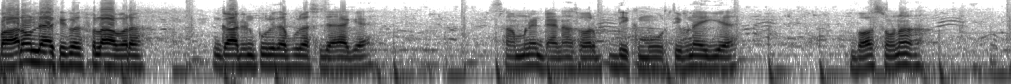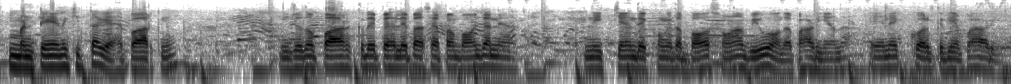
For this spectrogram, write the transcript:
ਬਾਹਰੋਂ ਲੈ ਕੇ ਕੁਝ ਫਲਾਵਰ ਗਾਰਡਨ ਪੂਰੇ ਦਾ ਪੂਰਾ ਸਜਾਇਆ ਗਿਆ ਹੈ। ਸਾਹਮਣੇ ਡਾਇਨਾਸੌਰ ਦੀ ਇੱਕ ਮੂਰਤੀ ਬਣਾਈ ਗਈ ਹੈ। ਬਹੁਤ ਸੋਹਣਾ ਮੇਨਟੇਨ ਕੀਤਾ ਗਿਆ ਹੈ ਪਾਰਕ ਨੂੰ। ਜਦੋਂ ਪਾਰਕ ਦੇ ਪਹਿਲੇ ਪਾਸੇ ਆਪਾਂ ਪਹੁੰਚ ਜਾਂਦੇ ਆ ਨੀਚੇ ਨੂੰ ਦੇਖੋਗੇ ਤਾਂ ਬਹੁਤ ਸੋਹਣਾ ਵਿਊ ਆਉਂਦਾ ਪਹਾੜੀਆਂ ਦਾ। ਇਹ ਨੇ ਕੁਰਕ ਦੀਆਂ ਪਹਾੜੀਆਂ।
